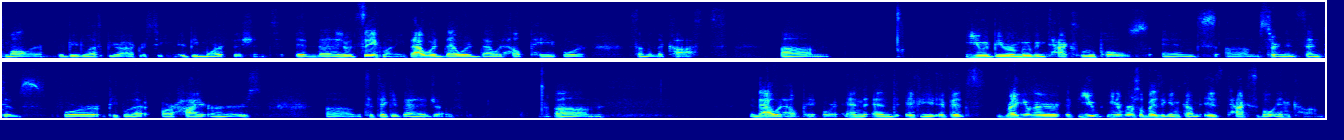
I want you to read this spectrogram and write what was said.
smaller. There'd be less bureaucracy. It'd be more efficient. It, and it would save money. That would that would that would help pay for some of the costs. Um, you would be removing tax loopholes and um, certain incentives for people that are high earners um, to take advantage of. Um, and that would help pay for it. And and if you if it's regular, if you universal basic income is taxable income,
